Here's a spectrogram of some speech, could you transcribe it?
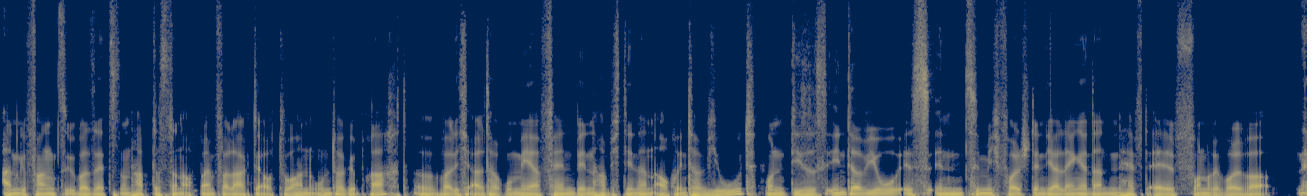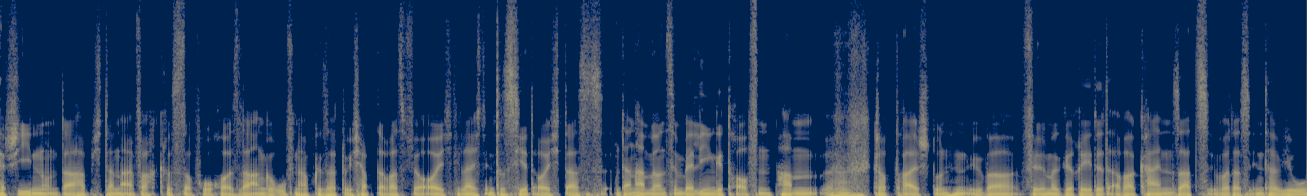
angefangen zu übersetzen und habe das dann auch beim Verlag der Autoren untergebracht. Äh, weil ich alter Romer-Fan bin, habe ich den dann auch interviewt. Und dieses Interview ist in ziemlich vollständiger Länge dann in Heft 11 von Revolver erschienen und da habe ich dann einfach Christoph Hochhäusler angerufen, habe gesagt, du, ich habe da was für euch, vielleicht interessiert euch das. Und dann haben wir uns in Berlin getroffen, haben, äh, ich glaube, drei Stunden über Filme geredet, aber keinen Satz über das Interview.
